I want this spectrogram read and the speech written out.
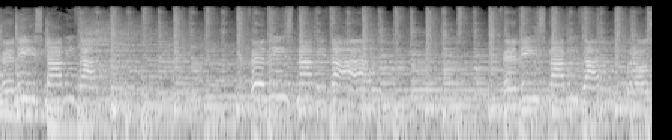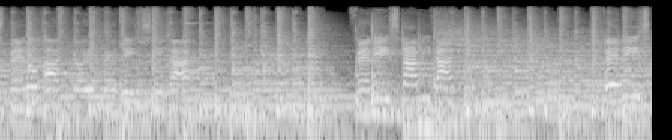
Feliz Navidad, Feliz Navidad, Feliz Navidad, próspero año y felicidad. Feliz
